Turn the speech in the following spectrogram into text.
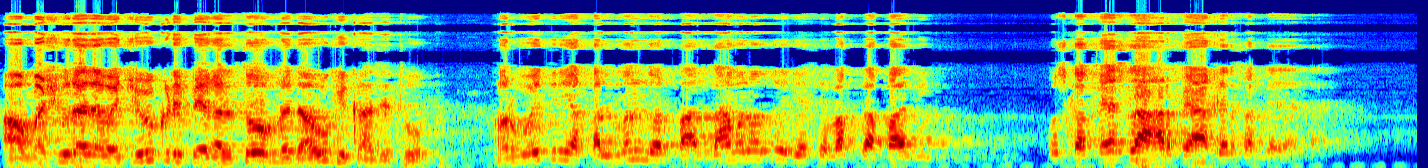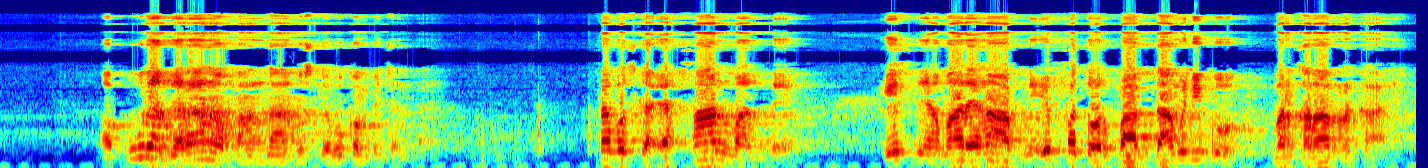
اور مشورہ دا چوکڑی پہ غلطوب نہ داؤ کی کازے توب۔ اور وہ اتنی عقل مند اور پاک دامن ہوتی ہے جیسے وقت کا قاضی۔ اس کا فیصلہ ہر پہ آخر سمجھا جاتا ہے۔ اور پورا گھرانہ خاندان اس کے حکم پہ چلتا ہے۔ سب اس کا احسان مانتے ہیں کہ اس نے ہمارے ہاں اپنی عفت اور پاک دامنی کو برقرار رکھا ہے۔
